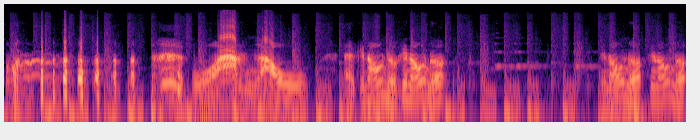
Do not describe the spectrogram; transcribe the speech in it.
quá ngầu. Ê, cái nón nữa cái nón nữa. Cái nón nữa cái nón nữa.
